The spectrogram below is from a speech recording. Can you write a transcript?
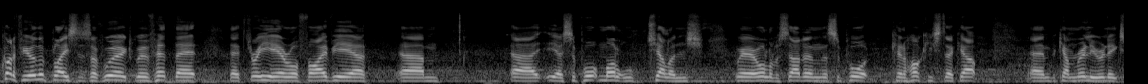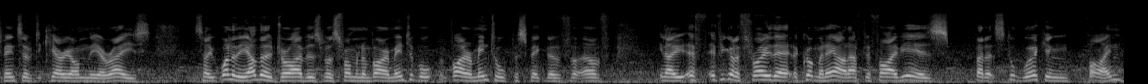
quite a few other places I've worked, we've hit that, that three year or five year um, uh, you know, support model challenge where all of a sudden the support can hockey stick up and become really, really expensive to carry on the arrays. So one of the other drivers was from an environmental, environmental perspective of, you know, if, if you've got to throw that equipment out after five years, but it's still working fine,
